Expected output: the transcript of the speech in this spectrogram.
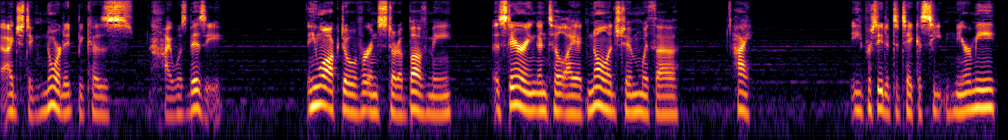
I just ignored it because I was busy. He walked over and stood above me, staring until I acknowledged him with a hi. He proceeded to take a seat near me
